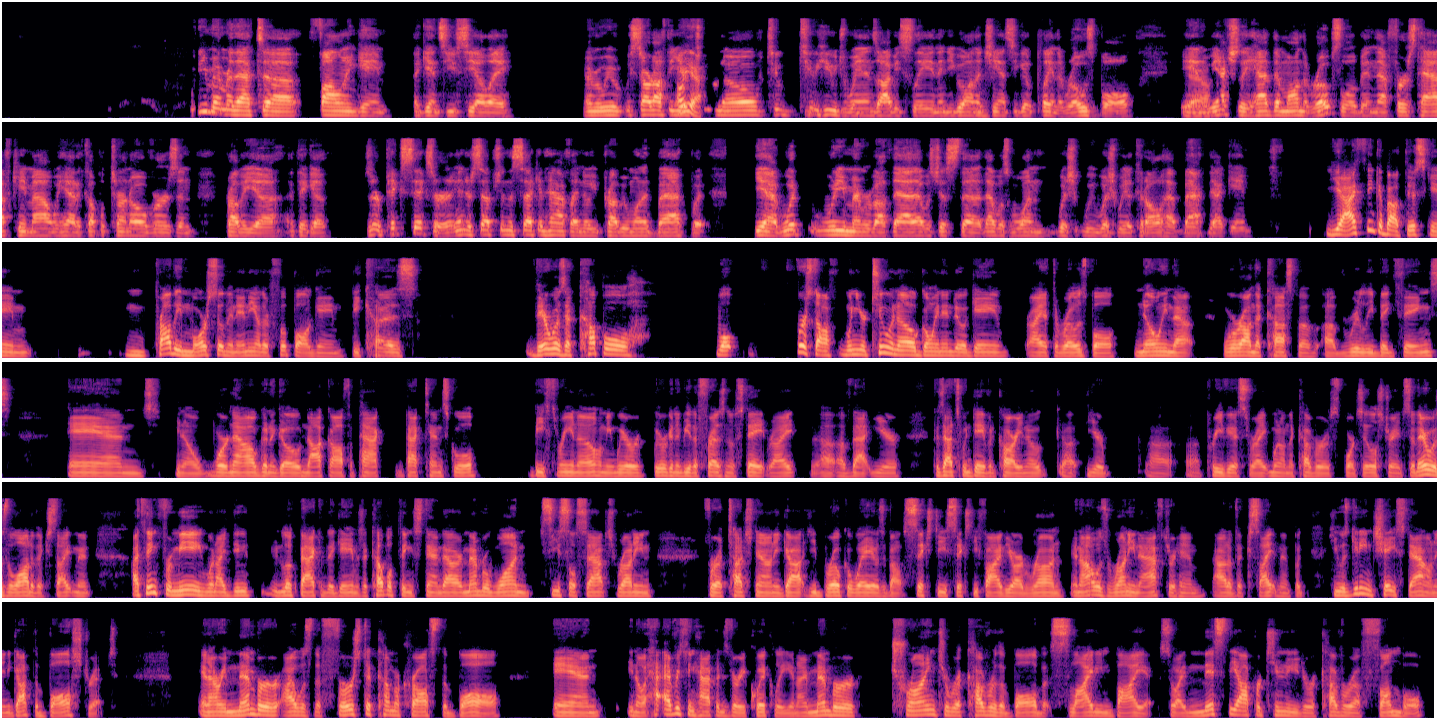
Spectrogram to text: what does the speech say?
You remember that uh, following game against UCLA? Remember we, we start off the oh, year oh, yeah. 2-0, two two huge wins, obviously, and then you go on the mm-hmm. chance you go play in the Rose Bowl. And yeah. we actually had them on the ropes a little bit in that first half. Came out, we had a couple turnovers and probably, uh, I think, a was there a pick six or an interception in the second half? I know you probably wanted back, but yeah, what what do you remember about that? That was just uh, that was one wish we wish we could all have back that game. Yeah, I think about this game probably more so than any other football game because there was a couple. Well, first off, when you're two and zero oh going into a game right at the Rose Bowl, knowing that we're on the cusp of, of really big things and you know we're now going to go knock off a pac pac 10 school be 3 and 0 i mean we were we were going to be the fresno state right uh, of that year because that's when david carr you know uh, year uh, uh, previous right went on the cover of sports illustrated. So there was a lot of excitement. I think for me when i do look back at the games a couple things stand out. I remember one cecil Sapp's running for a touchdown. He got he broke away. It was about 60, 65 yard run. And I was running after him out of excitement, but he was getting chased down and he got the ball stripped. And I remember I was the first to come across the ball and you know everything happens very quickly and I remember trying to recover the ball but sliding by it. So I missed the opportunity to recover a fumble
